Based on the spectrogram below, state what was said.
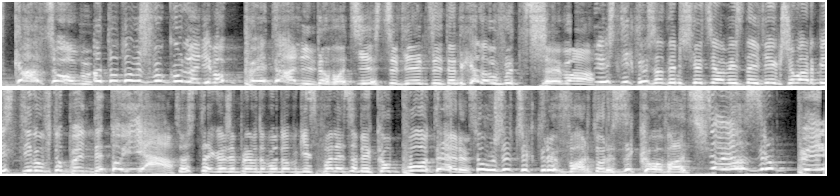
skaczą! A to to już w ogóle nie mam pytań! Dawać jeszcze więcej, ten kanał wytrzyma! Jeśli ktoś na tym świecie ma mieć największą armię Steve'ów, to będę to ja! Co z tego, że prawdopodobnie spalę sobie komputer! Są rzeczy, które warto ryzykować! Co ja zrobiłem?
